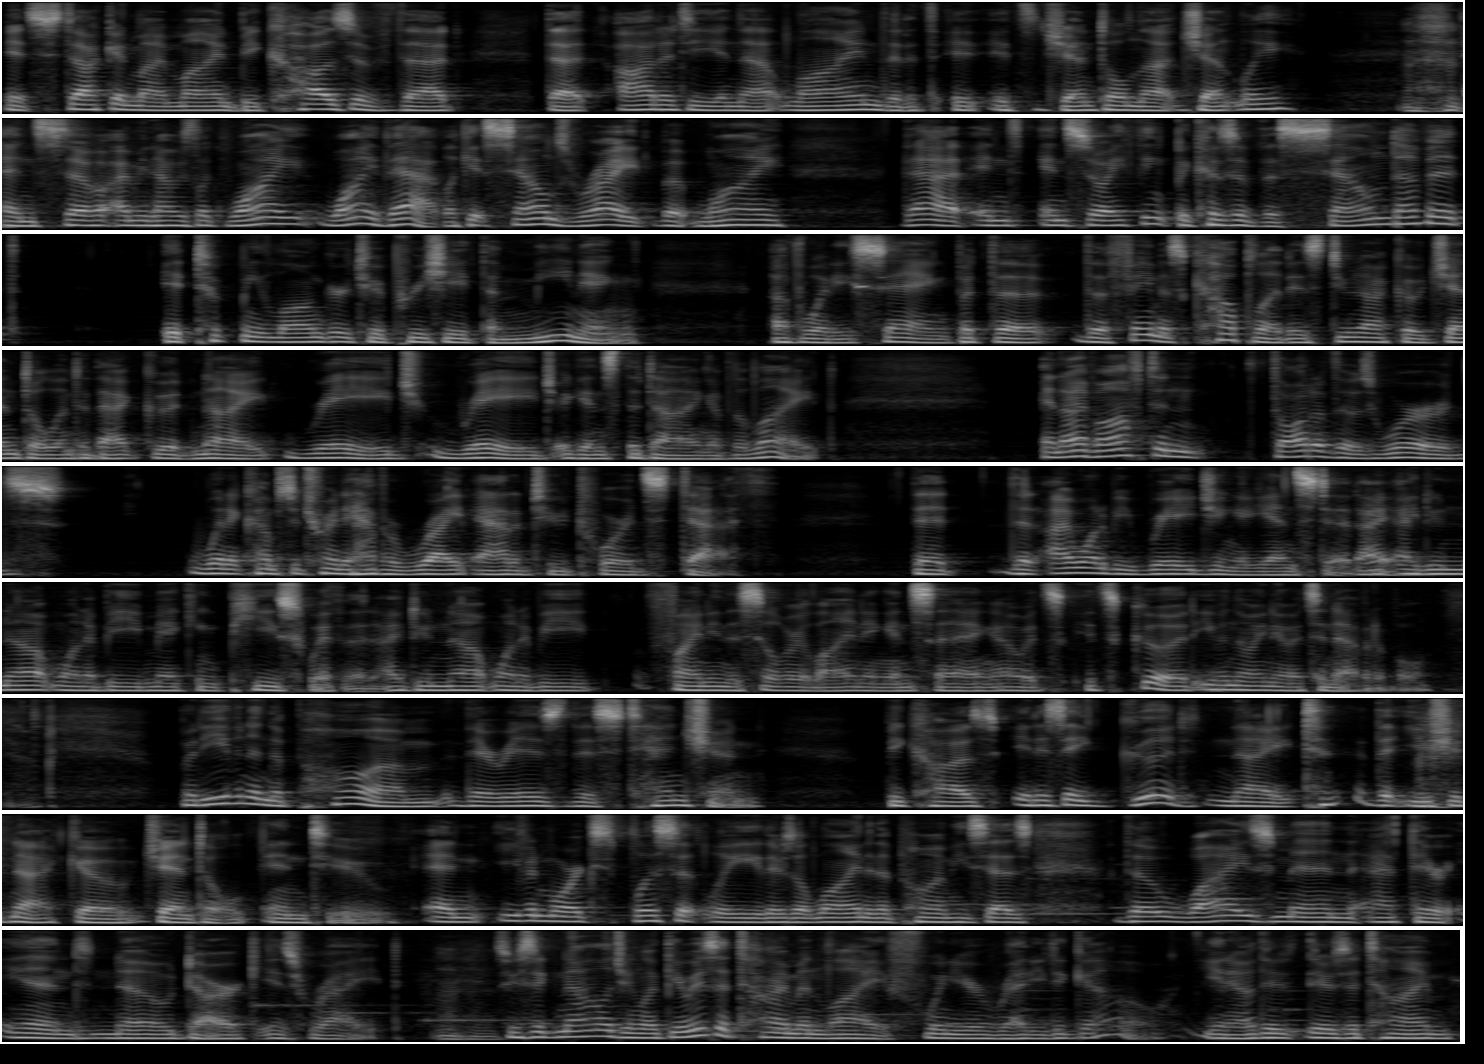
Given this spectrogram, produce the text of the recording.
it stuck in my mind because of that that oddity in that line that it's it, it's gentle, not gently. and so, I mean, I was like, why why that? Like, it sounds right, but why that? And and so I think because of the sound of it, it took me longer to appreciate the meaning of what he's saying. But the the famous couplet is "Do not go gentle into that good night. Rage, rage against the dying of the light." And I've often thought of those words when it comes to trying to have a right attitude towards death. That that I want to be raging against it. I, I do not want to be making peace with it. I do not want to be finding the silver lining and saying, "Oh, it's it's good," even though I know it's inevitable. Yeah. But even in the poem, there is this tension because it is a good night that you should not go gentle into. And even more explicitly, there's a line in the poem he says, Though wise men at their end know dark is right. Mm-hmm. So he's acknowledging like there is a time in life when you're ready to go. You know, there, there's a time.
